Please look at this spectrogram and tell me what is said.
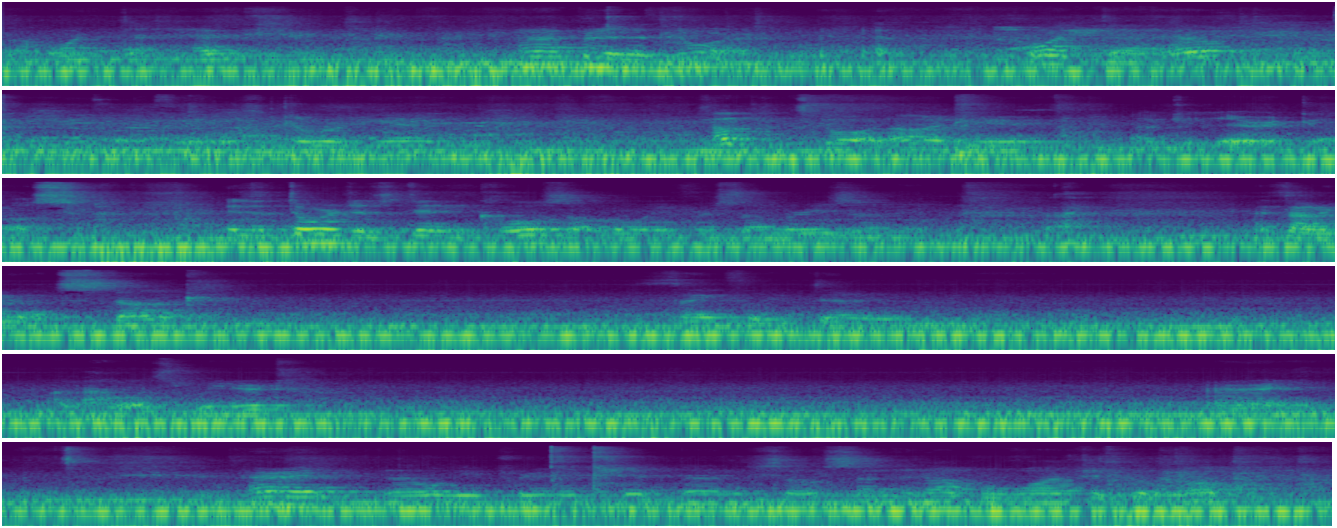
But what happened to the door? what the hell? The door again. Something's going on here. Okay, there it goes. And the door just didn't close all the way for some reason. I thought it got stuck. Thankfully it didn't. Well, that was weird. Alright. Alright, that will be pretty much it then. So send it up, we'll watch it go up.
